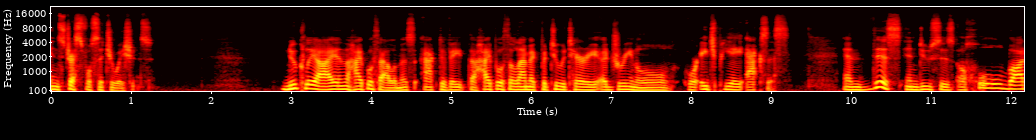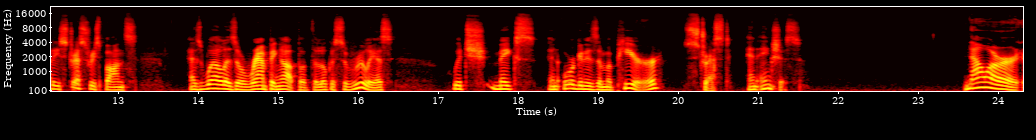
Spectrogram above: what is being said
in stressful situations. Nuclei in the hypothalamus activate the hypothalamic pituitary adrenal or HPA axis, and this induces a whole body stress response as well as a ramping up of the locus coeruleus, which makes an organism appear stressed and anxious. Now, our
